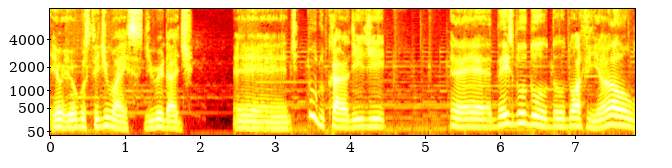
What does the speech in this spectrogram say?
eu, eu gostei demais, de verdade. É, de tudo, cara. De, de é, desde do, do, do, do avião,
